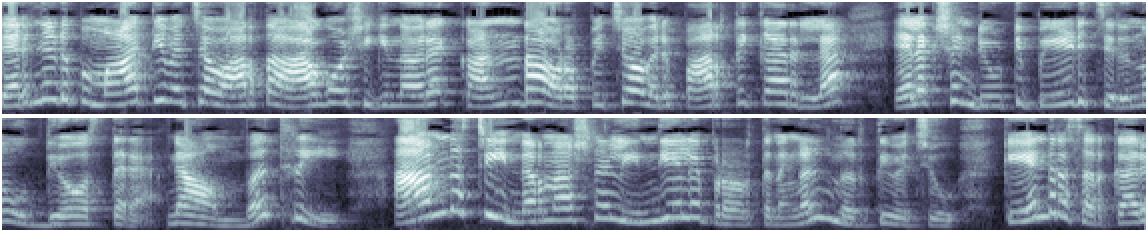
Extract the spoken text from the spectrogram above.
തെരഞ്ഞെടുപ്പ് മാറ്റിവെച്ച വാർത്ത ആഘോഷിക്കുന്നവരെ കണ്ട ഉറപ്പിച്ചോ അവർ പാർട്ടിക്കാരല്ല. ഇലക്ഷൻ ഡ്യൂട്ടി പേടിച്ചിരുന്ന ഉദ്യോഗസ്ഥര. നമ്പർ ത്രീ ആംനസ്റ്റി ഇന്റർനാഷണൽ ഇന്ത്യയിലെ പ്രവർത്തനങ്ങൾ നിർത്തിവെച്ചു. കേന്ദ്ര സർക്കാർ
